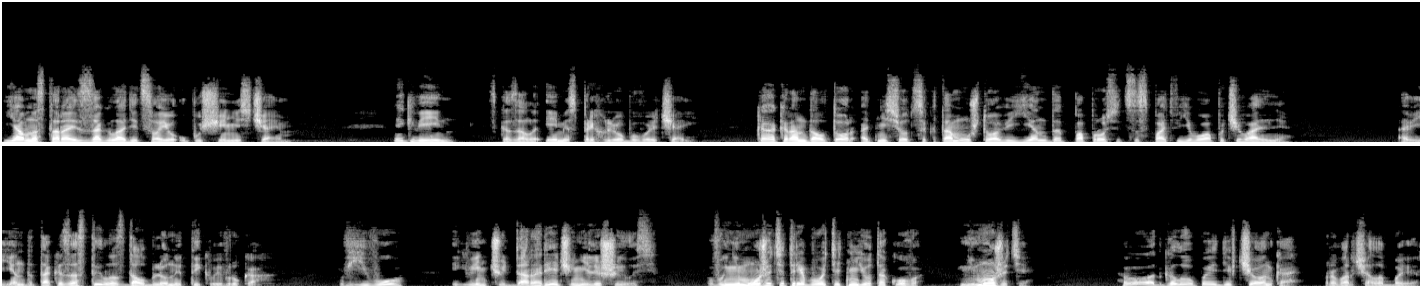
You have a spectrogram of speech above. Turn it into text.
явно стараясь загладить свое упущение с чаем. «Игвейн», — сказала Эмис, прихлебывая чай, — «как Рандалтор отнесется к тому, что Авиенда попросится спать в его опочивальне?» Авиенда так и застыла с долбленной тыквой в руках. «В его?» Игвейн чуть дара речи не лишилась. «Вы не можете требовать от нее такого?» Не можете? — Вот глупая девчонка, — проворчала Бэйр.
